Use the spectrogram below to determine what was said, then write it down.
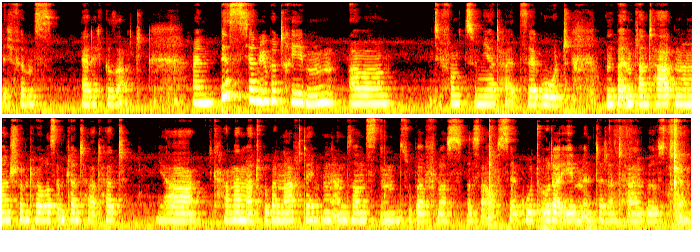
Ich finde es ehrlich gesagt ein bisschen übertrieben, aber die funktioniert halt sehr gut. Und bei Implantaten, wenn man schon ein teures Implantat hat, ja, kann man mal drüber nachdenken. Ansonsten Superfloss ist auch sehr gut oder eben Interdentalbürstchen.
